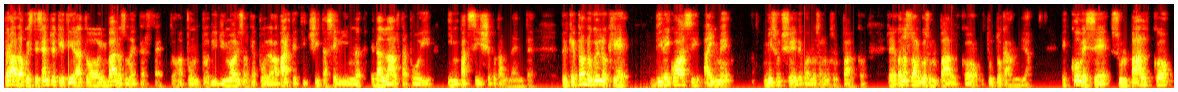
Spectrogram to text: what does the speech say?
però no, questo esempio che hai tirato in ballo secondo me è perfetto, appunto, di Jim Morrison che appunto da una parte ti cita Celine e dall'altra poi impazzisce totalmente. Perché è proprio quello che direi quasi, ahimè, mi succede quando salgo sul palco. Cioè, quando salgo sul palco tutto cambia. È come se sul palco,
